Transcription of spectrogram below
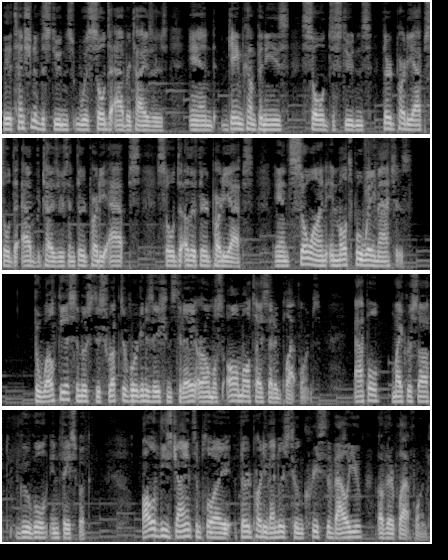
The attention of the students was sold to advertisers, and game companies sold to students, third party apps sold to advertisers, and third party apps sold to other third party apps, and so on in multiple way matches. The wealthiest and most disruptive organizations today are almost all multi sided platforms Apple, Microsoft, Google, and Facebook. All of these giants employ third party vendors to increase the value of their platforms.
